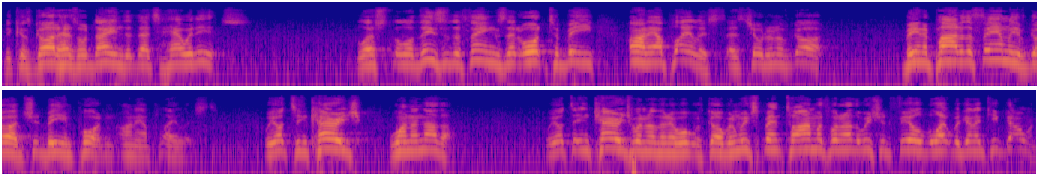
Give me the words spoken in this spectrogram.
Because God has ordained that that's how it is. Bless the Lord. These are the things that ought to be on our playlist as children of God. Being a part of the family of God should be important on our playlist. We ought to encourage one another. We ought to encourage one another our walk with God. When we've spent time with one another, we should feel like we're going to keep going.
